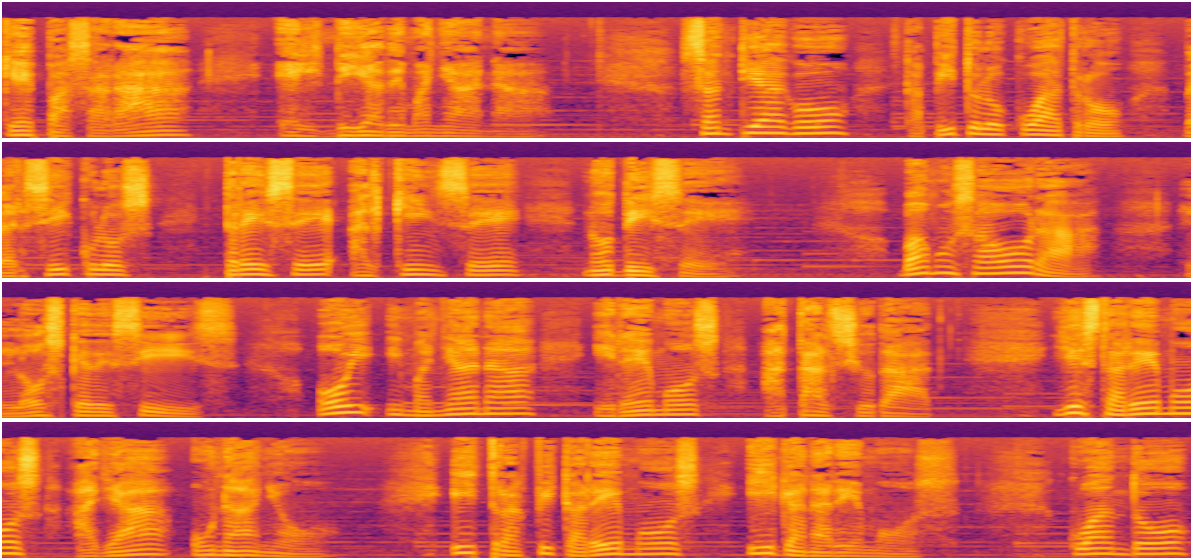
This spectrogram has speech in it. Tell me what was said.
qué pasará el día de mañana. Santiago capítulo 4 versículos 13 al 15 nos dice, Vamos ahora, los que decís, hoy y mañana iremos a tal ciudad, y estaremos allá un año, y traficaremos y ganaremos, cuando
